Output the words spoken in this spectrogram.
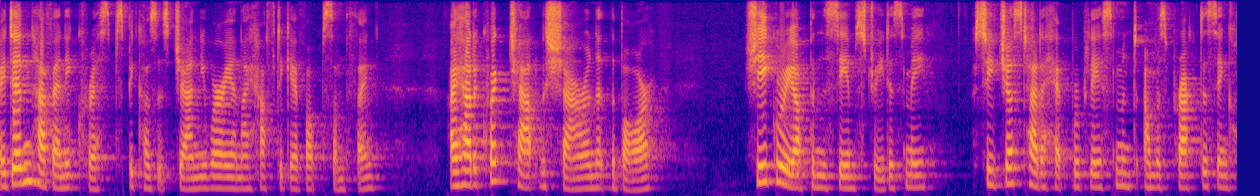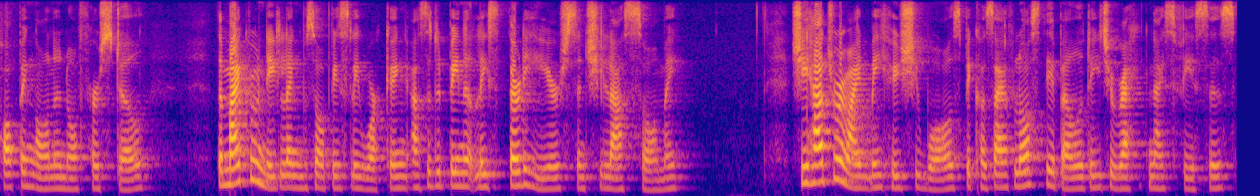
I didn't have any crisps because it's January and I have to give up something. I had a quick chat with Sharon at the bar. She grew up in the same street as me. She just had a hip replacement and was practicing hopping on and off her stool. The micro needling was obviously working as it had been at least 30 years since she last saw me. She had to remind me who she was because I have lost the ability to recognise faces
